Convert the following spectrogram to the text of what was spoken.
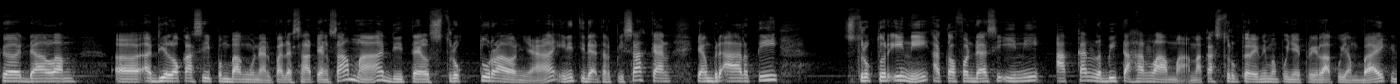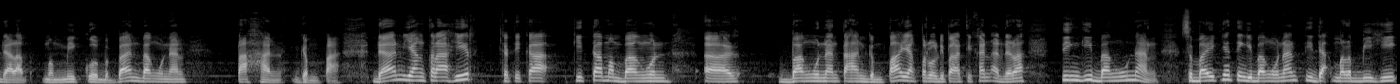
ke dalam uh, di lokasi pembangunan. Pada saat yang sama, detail strukturalnya ini tidak terpisahkan, yang berarti struktur ini atau fondasi ini akan lebih tahan lama. Maka struktur ini mempunyai perilaku yang baik dalam memikul beban bangunan tahan gempa. Dan yang terakhir, ketika kita membangun uh, bangunan tahan gempa yang perlu diperhatikan adalah tinggi bangunan. Sebaiknya tinggi bangunan tidak melebihi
